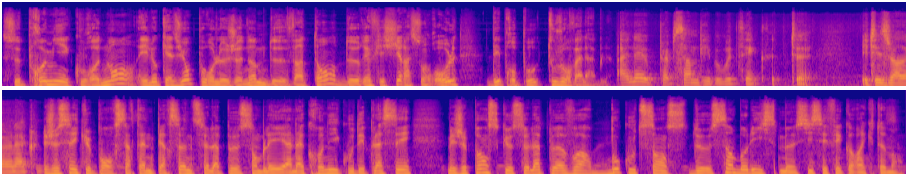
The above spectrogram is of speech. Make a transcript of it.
Ce premier couronnement est l'occasion pour le jeune homme de 20 ans de réfléchir à son rôle, des propos toujours valables. I know Je sais que pour certaines personnes, cela peut sembler anachronique ou déplacé, mais je pense que cela peut avoir beaucoup de sens, de symbolisme si c'est fait correctement.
